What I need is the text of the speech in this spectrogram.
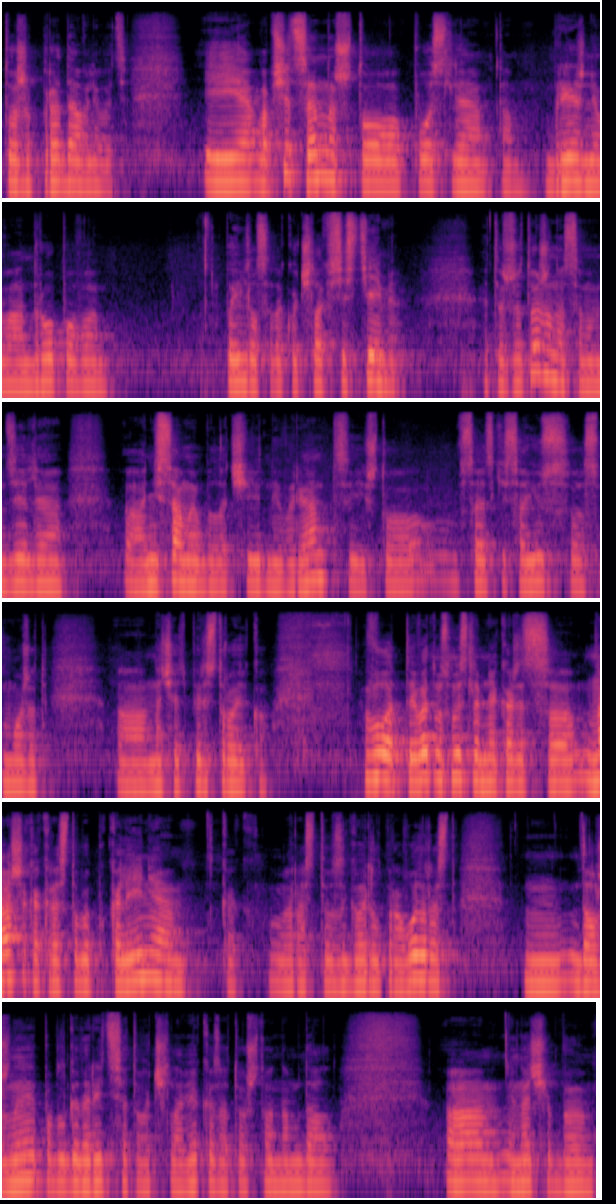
тоже продавливать. И вообще ценно, что после там, Брежнева, Андропова появился такой человек в системе. Это же тоже на самом деле не самый был очевидный вариант, и что Советский Союз сможет начать перестройку. Вот, и в этом смысле, мне кажется, наше как раз с тобой поколение, как раз ты заговорил про возраст, должны поблагодарить этого человека за то, что он нам дал. А, иначе бы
